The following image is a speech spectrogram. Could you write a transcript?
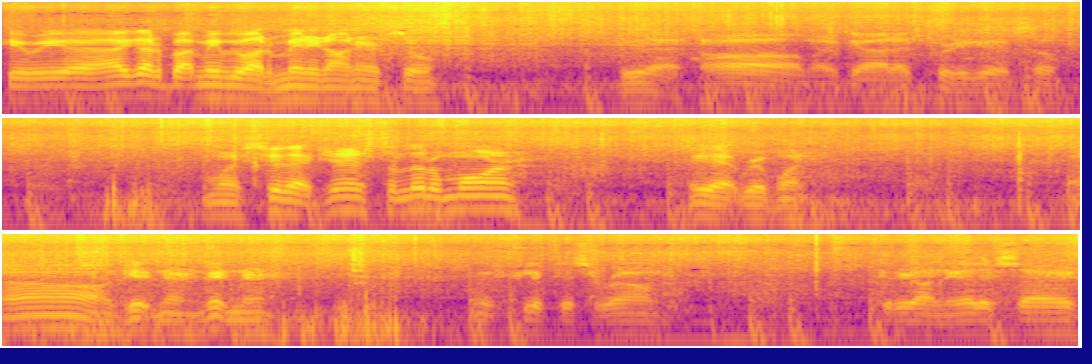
here we. Uh, I got about maybe about a minute on here, so At that. Oh my god, that's pretty good. So I'm gonna see that just a little more. Look at that rib one. Oh, getting there, getting there. Let me flip this around. Get it on the other side.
